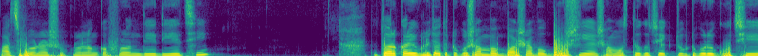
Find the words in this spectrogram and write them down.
পাঁচফোড়ন আর শুকনো লঙ্কা ফোড়ন দিয়ে দিয়েছি। তো তরকারিগুলো যতটুকু সম্ভব বসাবো, বসিয়ে সমস্ত কিছু একটু একটু করে গুছিয়ে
